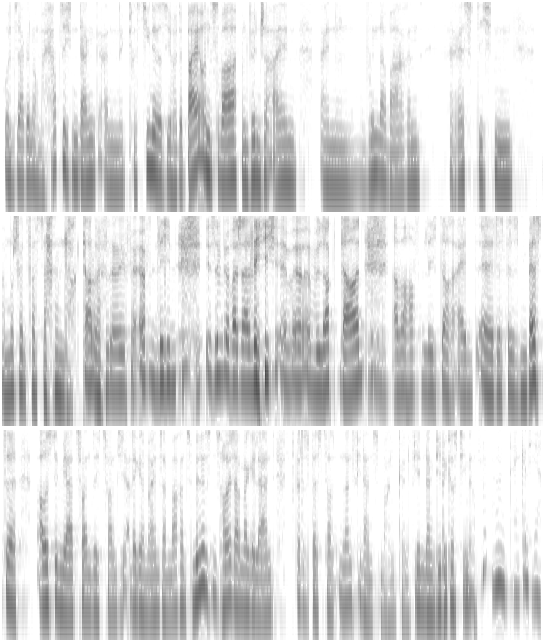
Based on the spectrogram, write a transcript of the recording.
und sage nochmal herzlichen Dank an Christine, dass sie heute bei uns war und wünsche allen einen wunderbaren restlichen man muss schon fast sagen, Lockdown, wenn wir veröffentlichen, sind wir wahrscheinlich im, im Lockdown, aber hoffentlich doch ein, äh, dass wir das Beste aus dem Jahr 2020 alle gemeinsam machen. Zumindest heute haben wir gelernt, dass wir das Beste aus unseren Finanzen machen können. Vielen Dank, liebe Christine. Danke dir.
